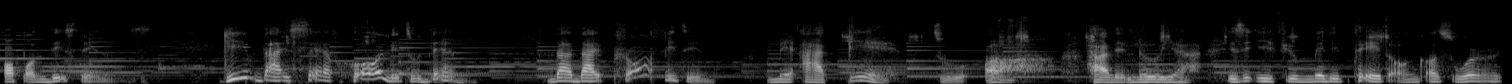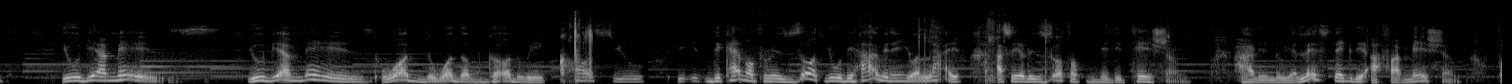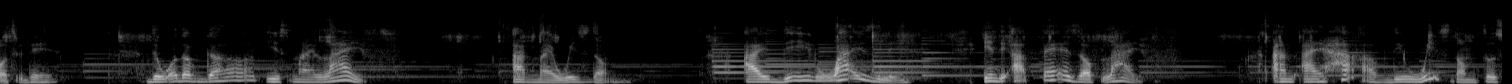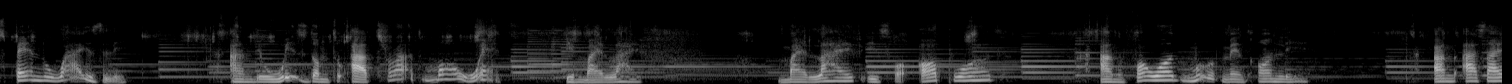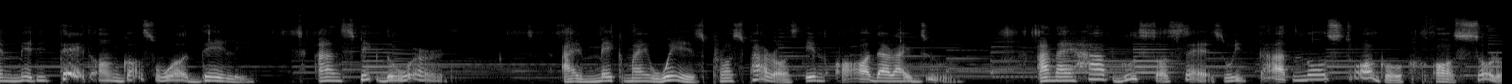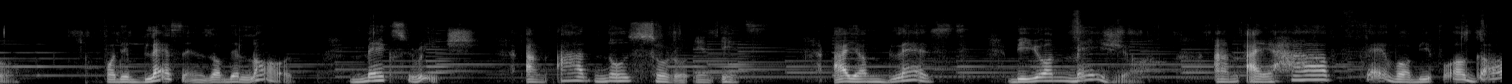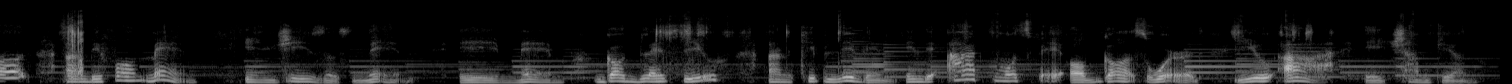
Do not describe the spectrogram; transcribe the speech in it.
upon these things, give thyself wholly to them, that thy profiting may appear to all. Hallelujah. You see, if you meditate on God's word, you will be amazed. You will be amazed what the word of God will cause you, the kind of result you will be having in your life as a result of meditation. Hallelujah. Let's take the affirmation for today. The word of God is my life and my wisdom. I deal wisely in the affairs of life, and I have the wisdom to spend wisely and the wisdom to attract more wealth in my life. My life is for upward and forward movement only. And as I meditate on God's word daily and speak the word, I make my ways prosperous in all that I do. And I have good success without no struggle or sorrow. For the blessings of the Lord makes rich and add no sorrow in it. I am blessed beyond measure, and I have favor before God and before men. In Jesus' name, amen. God bless you and keep living in the atmosphere of God's word. You are a champion.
